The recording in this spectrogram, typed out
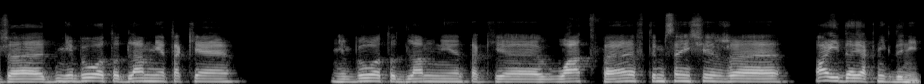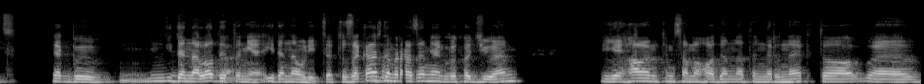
że nie było to dla mnie takie, nie było to dla mnie takie łatwe w tym sensie, że a idę jak nigdy nic. Jakby idę na lody, tak. to nie, idę na ulicę. To za każdym mhm. razem, jak wychodziłem, jechałem tym samochodem na ten rynek, to e,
